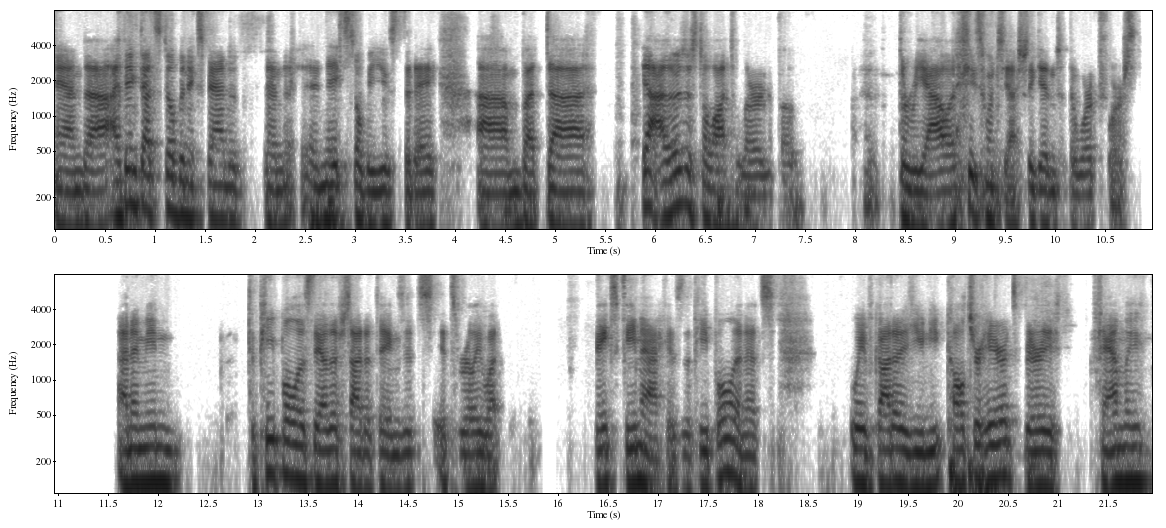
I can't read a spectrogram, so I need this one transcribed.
And uh, I think that's still been expanded and it may still be used today. Um, but uh, yeah, there's just a lot to learn about the realities once you actually get into the workforce. And I mean, the people is the other side of things. It's it's really what makes VMAC is the people, and it's we've got a unique culture here. It's very family.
